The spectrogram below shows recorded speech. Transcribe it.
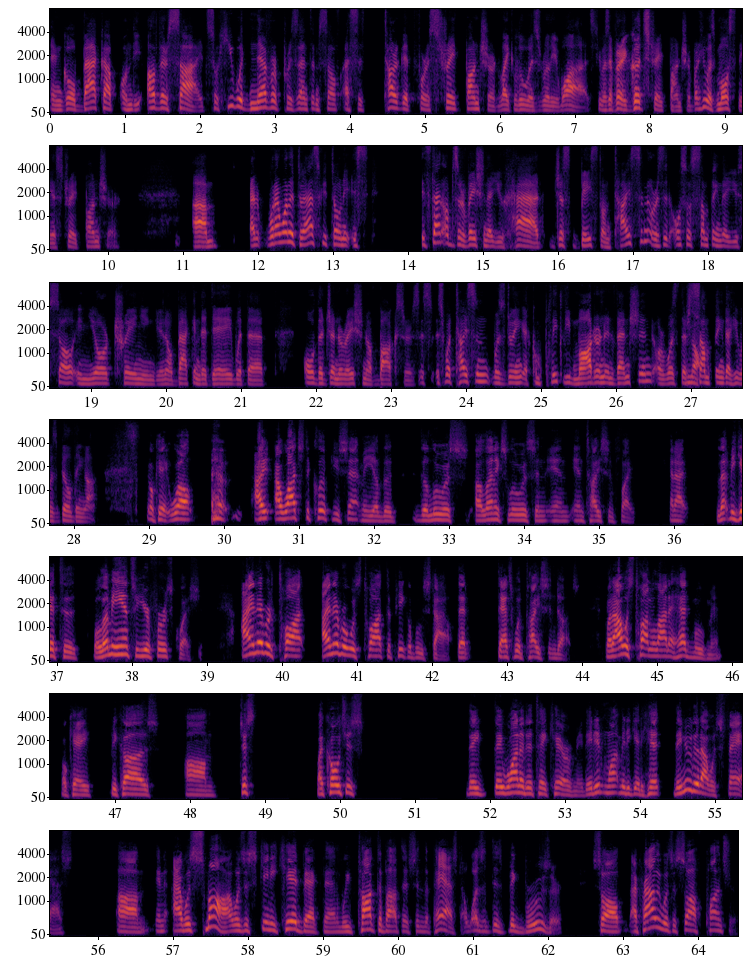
and go back up on the other side. So he would never present himself as a target for a straight puncher like Lewis really was. He was a very good straight puncher, but he was mostly a straight puncher. Um, and what I wanted to ask you, Tony, is is that observation that you had just based on Tyson, or is it also something that you saw in your training, you know, back in the day with the older generation of boxers? Is, is what Tyson was doing a completely modern invention, or was there no. something that he was building on? Okay, well, I, I watched the clip you sent me of the the Lewis uh, Lennox Lewis and, and and Tyson fight, and I let me get to well, let me answer your first question. I never taught, I never was taught the peekaboo style. That that's what Tyson does, but I was taught a lot of head movement. Okay, because um, just my coaches they they wanted to take care of me. They didn't want me to get hit. They knew that I was fast. Um, and I was small. I was a skinny kid back then. We've talked about this in the past. I wasn't this big bruiser. So I probably was a soft puncher.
